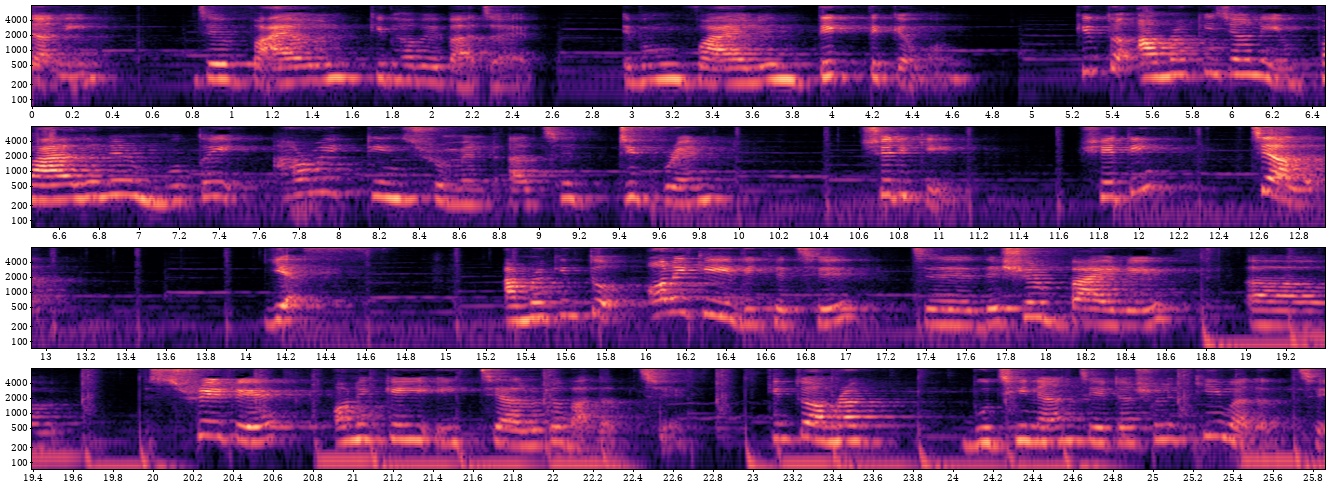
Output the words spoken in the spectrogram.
জানি যে ভায়োলিন কীভাবে বাজায় এবং ভায়োলিন দেখতে কেমন। কিন্তু আমরা কি জানি ভায়োলিনের মতোই আরও একটি ইনস্ট্রুমেন্ট আছে ডিফারেন্ট সেটি কি? সেটি চালো। ইয়েস আমরা কিন্তু অনেকেই দেখেছি যে দেশের বাইরে স্ট্রিটে অনেকেই এই চালুটা বাজাচ্ছে। কিন্তু আমরা বুঝি না যে এটা আসলে কি বাজাচ্ছে।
